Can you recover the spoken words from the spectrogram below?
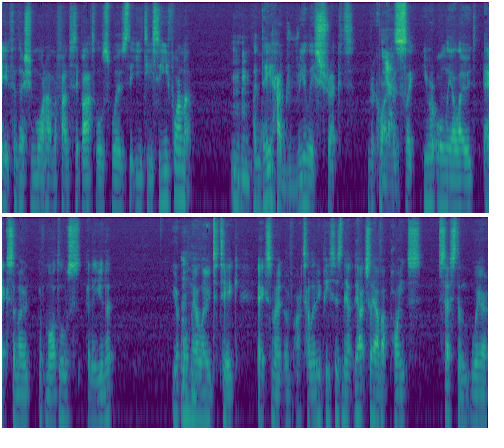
eighth edition Warhammer Fantasy Battles was the ETC format, Mm-hmm. and they had really strict requirements. Yes. Like you were only allowed X amount of models in a unit. You're only Mhm. allowed to take X amount of artillery pieces, and they, they actually have a points system where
